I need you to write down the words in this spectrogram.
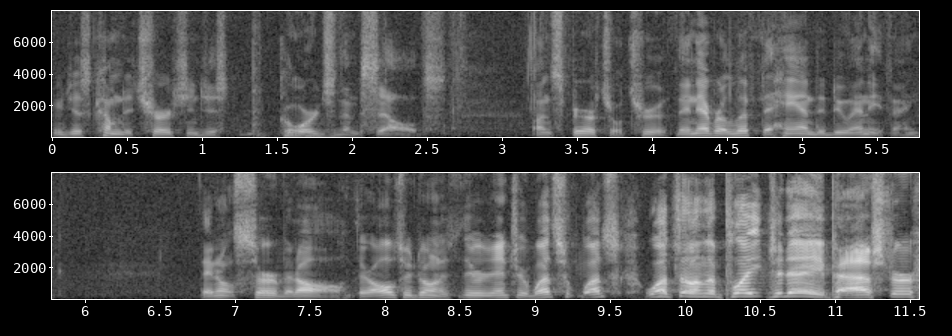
who just come to church and just gorge themselves on spiritual truth. They never lift a hand to do anything. They don't serve at all. They're all they're doing is they're interested. What's what's what's on the plate today, Pastor?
